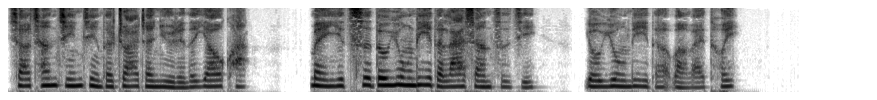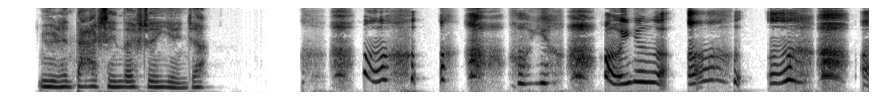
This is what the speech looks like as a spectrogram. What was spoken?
小强紧紧地抓着女人的腰胯，每一次都用力地拉向自己，又用力地往外推。女人大声地呻吟着：“啊好硬，好硬啊！”啊啊啊！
